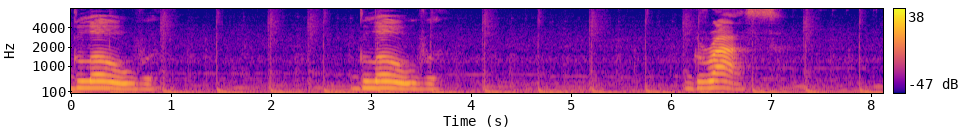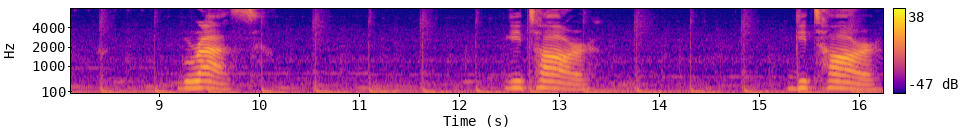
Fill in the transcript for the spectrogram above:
Glove. Glove. Grass. Grass. Guitar. Guitar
